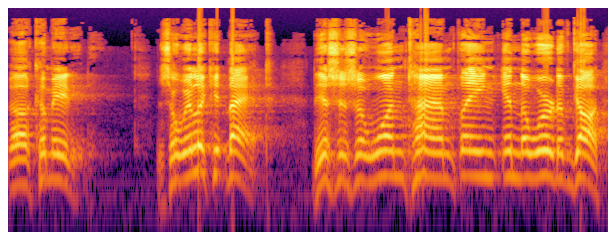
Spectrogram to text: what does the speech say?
uh, committed. So we look at that. This is a one time thing in the Word of God.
